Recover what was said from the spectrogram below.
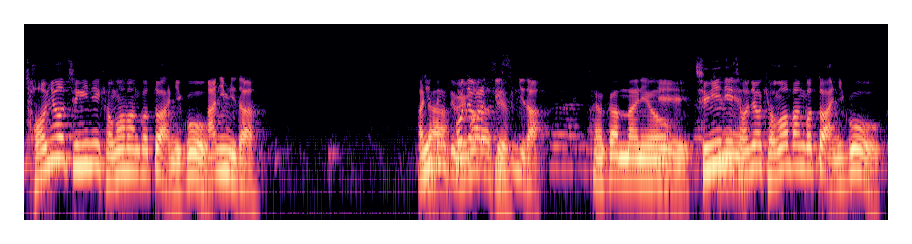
전혀 증인이 경험한 것도 아니고 아닙니다. 아니 자, 근데 왜 보장할 수? 있습니다. 잠깐만요. 예, 증인이 증인- 전혀 경험한 것도 아니고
